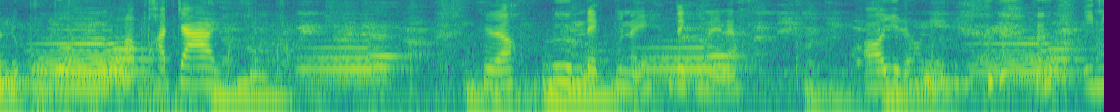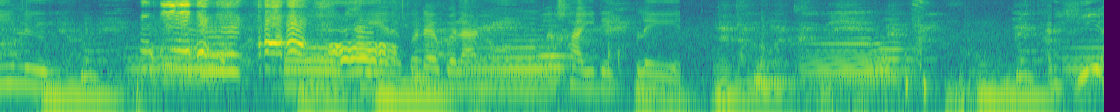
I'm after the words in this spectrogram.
อนเดี๋ยวกูโดนปรับค่าจ้างเดี๋ยวลืมเด็กอยู่ไหน เด็กอยู่ไหนนะ อ๋ออยู่ในห้องนี้อีนี่ลืม โอเคแล้วก็ได้เวลานอนแล้วใครเด็กเปรตไอ้เหี้ย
